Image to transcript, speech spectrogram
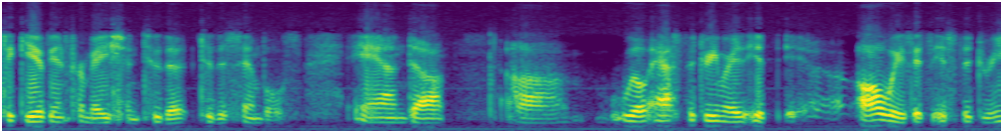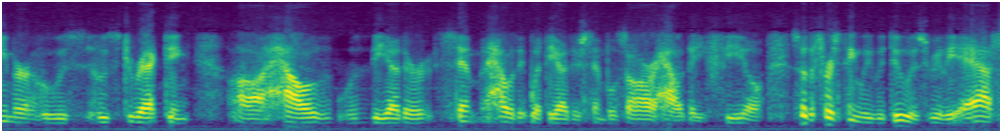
to give information to the to the symbols, and uh, uh, we'll ask the dreamer. It, it, always it's it's the dreamer who's who's directing uh, how the other sim- how the, what the other symbols are, how they feel. So the first thing we would do is really ask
